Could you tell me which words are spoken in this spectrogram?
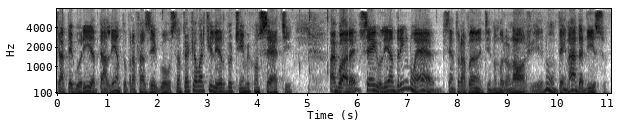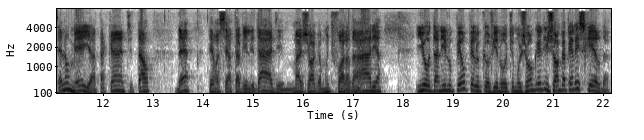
categoria, talento para fazer gols. Tanto é que é o artilheiro do time com sete. Agora, eu sei, o Leandrinho não é centroavante, número nove, não tem nada disso. Ele é um meia, atacante e tal, né? Tem uma certa habilidade, mas joga muito fora da área. E o Danilo Peu, pelo que eu vi no último jogo, ele joga pela esquerda.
